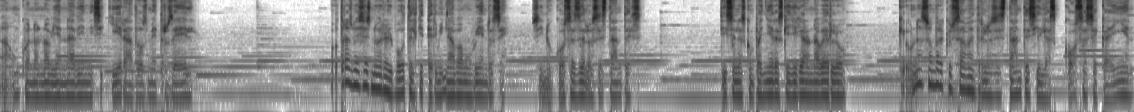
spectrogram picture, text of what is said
aun cuando no había nadie ni siquiera a dos metros de él. Otras veces no era el bote el que terminaba moviéndose, sino cosas de los estantes. Dicen las compañeras que llegaron a verlo que una sombra cruzaba entre los estantes y las cosas se caían.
